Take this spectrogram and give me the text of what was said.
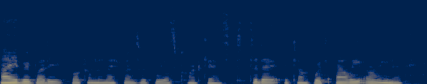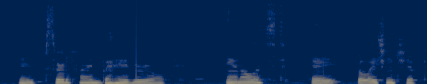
Hi, everybody. Welcome to my Friends with Wheels podcast. Today I talk with Ali Arena, a certified behavioral analyst, a relationship,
